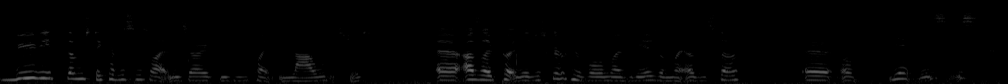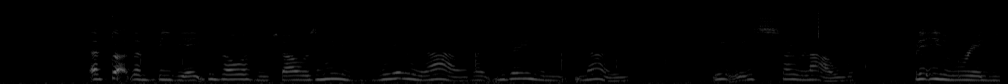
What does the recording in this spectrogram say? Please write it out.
move your thumbstick ever so slightly. Sorry if this is quite loud. It's just, uh, as I put in the description of all of my videos on my other stuff, uh, oh, yep, it's, it's I've got the BB-8 controller from Star Wars, and it is really loud. Like you don't even know. It is so loud, but it is a really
